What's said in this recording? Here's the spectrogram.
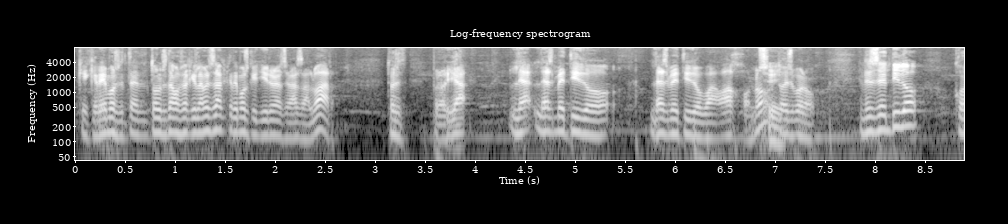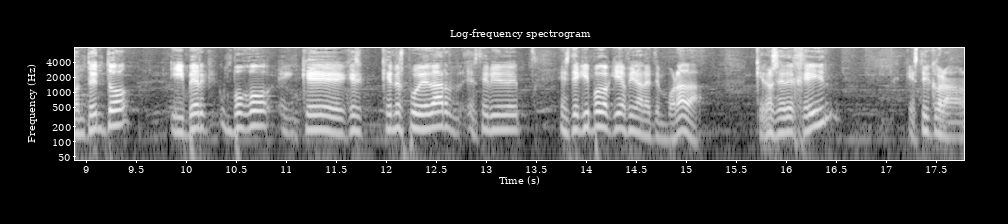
que creemos que todos estamos aquí en la mesa creemos que Girona se va a salvar. Entonces, pero ya le, le has metido le has metido abajo, ¿no? Sí. Entonces, bueno, en ese sentido, contento y ver un poco en qué, qué, qué nos puede dar este, este equipo de aquí a final de temporada. Que no se deje ir, que estoy con la,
